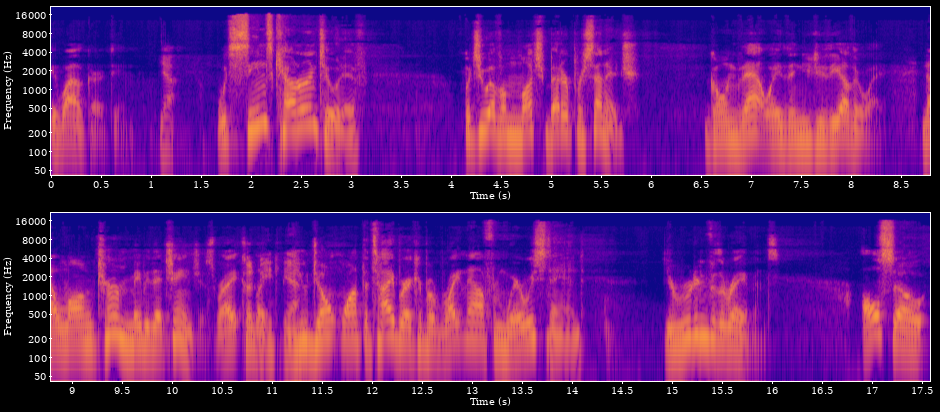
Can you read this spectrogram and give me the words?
a wild card team, Yeah. which seems counterintuitive, but you have a much better percentage going that way than you do the other way. Now, long term, maybe that changes, right? Could be, yeah. You don't want the tiebreaker, but right now, from where we stand, you're rooting for the Ravens. Also,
